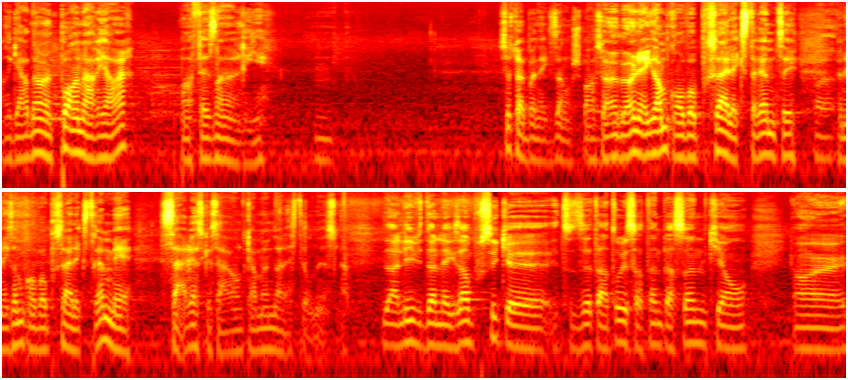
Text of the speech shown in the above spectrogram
en gardant un pas en arrière, en faisant rien. Ça, c'est un bon exemple, je pense. C'est un, un exemple qu'on va pousser à l'extrême, tu sais. Un exemple qu'on va pousser à l'extrême, mais ça reste que ça rentre quand même dans la stillness. Là. Dans le livre, il donne l'exemple aussi que tu disais tantôt, il y a certaines personnes qui ont, ont un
